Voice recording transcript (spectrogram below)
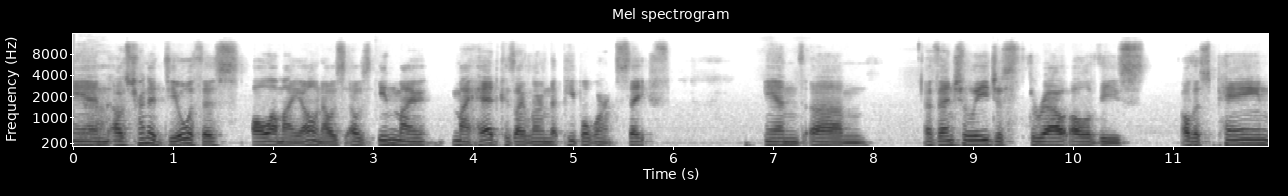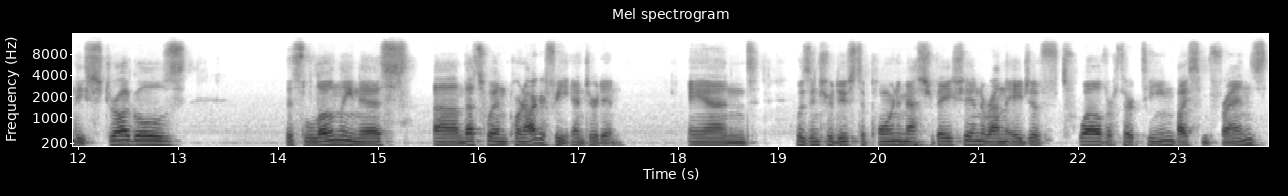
and yeah. I was trying to deal with this all on my own. I was I was in my my head because I learned that people weren't safe. And um eventually just throughout all of these all this pain, these struggles, this loneliness, um, that's when pornography entered in. And was introduced to porn and masturbation around the age of 12 or 13 by some friends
